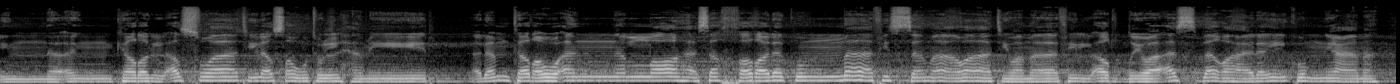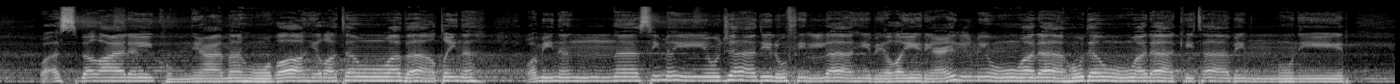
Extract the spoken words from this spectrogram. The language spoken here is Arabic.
إن أنكر الأصوات لصوت الحمير. ألم تروا أن الله سخر لكم ما في السماوات وما في الأرض وأسبغ عليكم نعمه وأسبغ عليكم نعمه ظاهرة وباطنة. ومن الناس من يجادل في الله بغير علم ولا هدى ولا كتاب منير.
